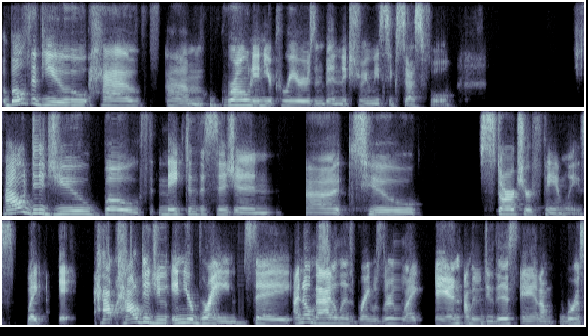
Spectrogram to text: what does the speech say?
both of you have um, grown in your careers and been extremely successful how did you both make the decision uh, to start your families? Like, how how did you in your brain say? I know Madeline's brain was literally like, "And I'm going to do this, and I'm we're gonna,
